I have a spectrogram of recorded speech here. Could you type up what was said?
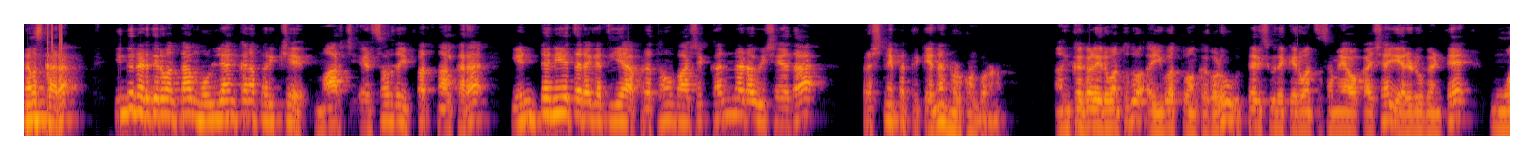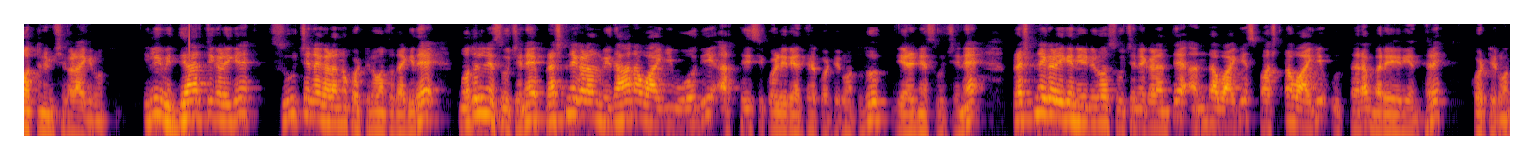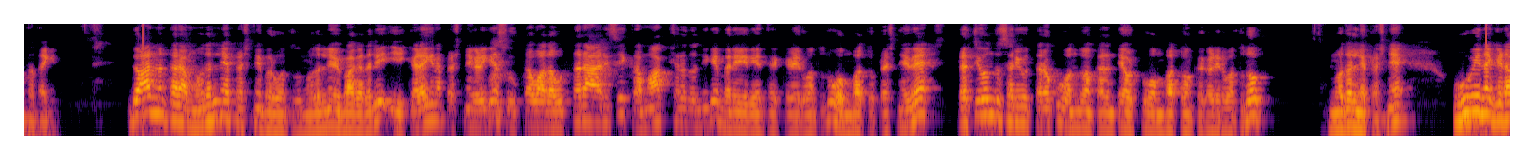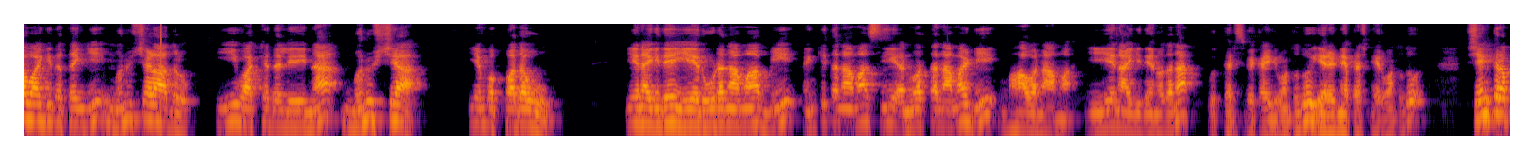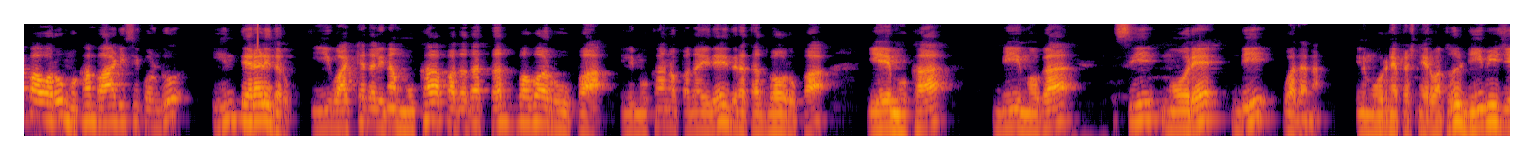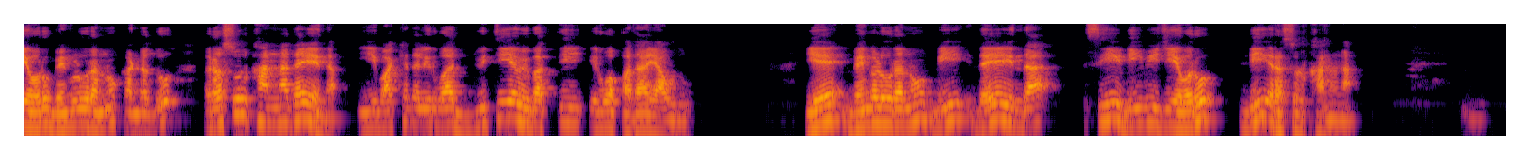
ನಮಸ್ಕಾರ. ಇಂದು ನಡೆದಿರುವಂತಹ ಮೌಲ್ಯಾಂಕನ ಪರೀಕ್ಷೆ ಮಾರ್ಚ್ ಎರಡ್ ಸಾವಿರದ ಇಪ್ಪತ್ನಾಲ್ಕರ ಎಂಟನೇ ತರಗತಿಯ ಪ್ರಥಮ ಭಾಷೆ ಕನ್ನಡ ವಿಷಯದ ಪ್ರಶ್ನೆ ಪತ್ರಿಕೆಯನ್ನ ನೋಡ್ಕೊಂಡು ಬರೋಣ. ಅಂಕಗಳಿರುವಂತದ್ದು ಐವತ್ತು ಅಂಕಗಳು, ಉತ್ತರಿಸುವುದಕ್ಕೆ ಇರುವಂತಹ ಸಮಯಾವಕಾಶ ಎರಡು ಗಂಟೆ ಮೂವತ್ತು ನಿಮಿಷಗಳಾಗಿರುವಂತದ್ದು ಇಲ್ಲಿ ವಿದ್ಯಾರ್ಥಿಗಳಿಗೆ ಸೂಚನೆಗಳನ್ನು ಕೊಟ್ಟಿರುವಂತದ್ದಾಗಿದೆ ಮೊದಲನೇ ಸೂಚನೆ, ಪ್ರಶ್ನೆಗಳನ್ನು ನಿಧಾನವಾಗಿ ಓದಿ ಅರ್ಥೈಸಿಕೊಳ್ಳಿರಿ ಅಂತ ಹೇಳ್ಕೊಟ್ಟಿರುವಂತದ್ದು ಎರಡನೇ ಸೂಚನೆ. ಪ್ರಶ್ನೆಗಳಿಗೆ ನೀಡಿರುವ ಸೂಚನೆಗಳಂತೆ ಅಂದವಾಗಿ, ಸ್ಪಷ್ಟವಾಗಿ ಉತ್ತರ ಬರೆಯಿರಿ ಅಂತ ಹೇಳಿ ಕೊಟ್ಟಿರುವಂತದ್ದಾಗಿದೆ. ಇದಾದ ನಂತರ ಮೊದಲನೇ ಪ್ರಶ್ನೆ ಬರುವಂತದ್ದು, ಮೊದಲನೇ ವಿಭಾಗದಲ್ಲಿ ಈ ಕೆಳಗಿನ ಪ್ರಶ್ನೆಗಳಿಗೆ ಸೂಕ್ತವಾದ ಉತ್ತರ ಆರಿಸಿ ಕ್ರಮಾಕ್ಷರದೊಂದಿಗೆ ಬರೆಯಿರಿ ಅಂತ ಕೇಳಿರುವಂತದ್ದು ಒಂಬತ್ತು ಪ್ರಶ್ನೆ ಇವೆ ಪ್ರತಿಯೊಂದು ಸರಿ ಉತ್ತರಕ್ಕೂ ಒಂದು ಅಂಕದಂತೆ ಒಟ್ಟು ಒಂಬತ್ತು ಅಂಕಗಳಿರುವಂತದ್ದು ಮೊದಲನೇ ಪ್ರಶ್ನೆ. ಹೂವಿನ ಗಿಡವಾಗಿದ್ದ ತಂಗಿ ಮನುಷ್ಯಳಾದಳು. ಈ ವಾಕ್ಯದಲ್ಲಿನ ಮನುಷ್ಯ ಎಂಬ ಪದವು ಏನಾಗಿದೆ? ಎ ರೂಢನಾಮ, ಬಿ ಅಂಕಿತನಾಮ, ಸಿ ಅನ್ವರ್ಥನಾಮ, ಡಿ ಭಾವನಾಮ. ಏನಾಗಿದೆ ಅನ್ನೋದನ್ನ ಉತ್ತರಿಸಬೇಕಾಗಿರುವಂತದ್ದು. ಎರಡನೇ ಪ್ರಶ್ನೆ ಇರುವಂತದ್ದು. ಶಂಕರಪ್ಪ ಅವರು ಮುಖ ಬಾಡಿಸಿಕೊಂಡು ಹಿಂತೆರಳಿದರು. ಈ ವಾಕ್ಯದಲ್ಲಿನ ಮುಖ ಪದದ ತದ್ಭವ ರೂಪ, ಇಲ್ಲಿ ಮುಖ ಅನ್ನೋ ಪದ ಇದೆ, ಇದರ ತದ್ಭವ ರೂಪ. ಎ ಮುಖ, ಬಿ ಮೊಗ, ಸಿ ಮೋರೆ, ಡಿ ವದನ. ಇನ್ನು ಮೂರನೇ ಪ್ರಶ್ನೆ ಇರುವಂತದ್ದು ಡಿ ವಿ ಜಿ ಅವರು ಬೆಂಗಳೂರನ್ನು ಕಂಡದ್ದು ರಸೂಲ್ ಖಾನ್ನ ದಯೆಯಿಂದ ಈ ವಾಕ್ಯದಲ್ಲಿರುವ ದ್ವಿತೀಯ ವಿಭಕ್ತಿ ಇರುವ ಪದ ಯಾವುದು? ಎ ಬೆಂಗಳೂರನ್ನು, ಬಿ ದಯೆಯಿಂದ, ಸಿ ಡಿ ವಿ ಜಿ ಅವರು ಡಿ ರಸೂಲ್ ಖಾನನ.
